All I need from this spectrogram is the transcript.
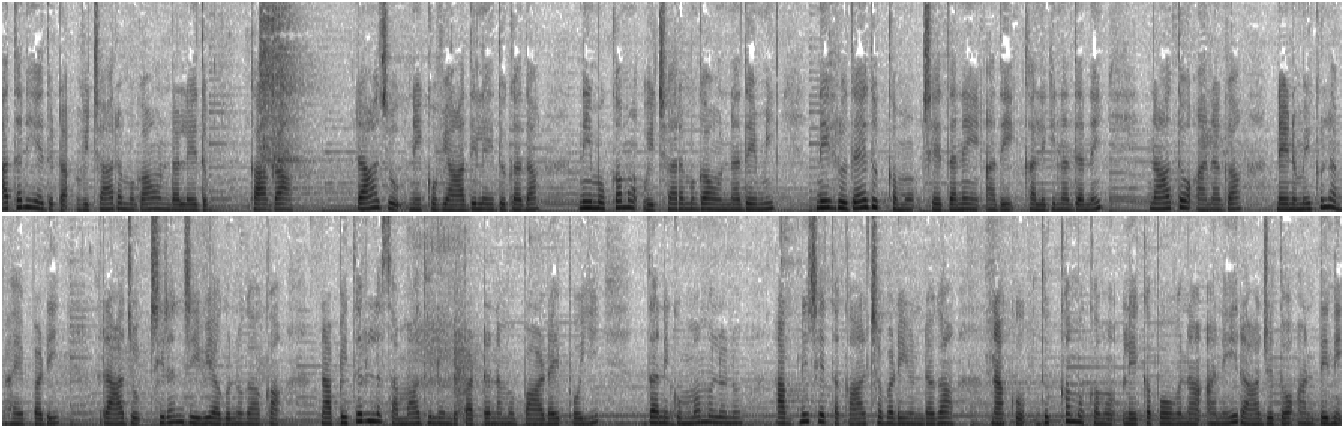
అతని ఎదుట విచారముగా ఉండలేదు. కాగా రాజు నీకు వ్యాధి లేదు కదా నీ ముఖము విచారముగా ఉన్నదేమి? నీ హృదయ దుఃఖము చేతనే అది కలిగినదని? నాతో అనగా నేను మిగుల భయపడి రాజు చిరంజీవి అగునుగాక నా పితరుల సమాధులుండి పట్టణము పాడైపోయి దాని గుమ్మములను అగ్నిచేత కాల్చబడి ఉండగా నాకు దుఃఖముఖము లేకపోవునా అని రాజుతో అంటిని.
